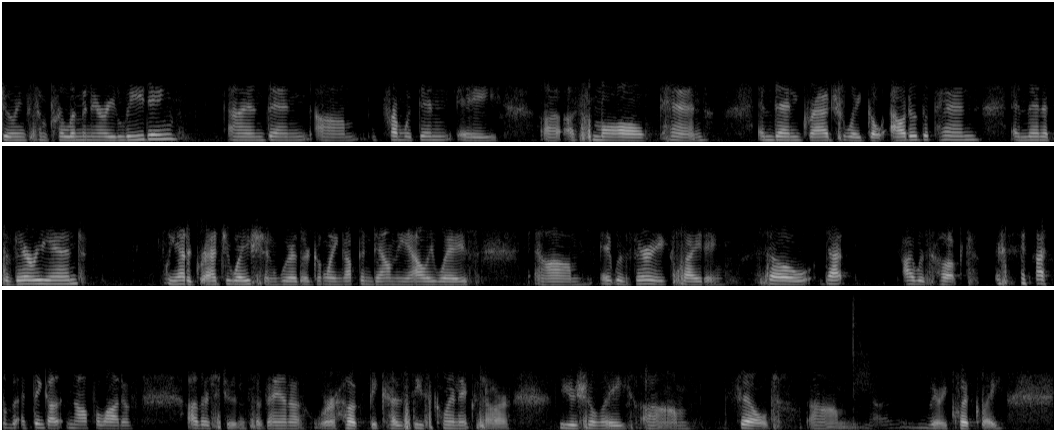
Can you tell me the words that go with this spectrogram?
doing some preliminary leading, and then um, from within a uh, a small pen, and then gradually go out of the pen, and then at the very end, we had a graduation where they're going up and down the alleyways. Um, it was very exciting. So that I was hooked. I think an awful lot of other students of Anna were hooked because these clinics are usually um, filled um, very quickly.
